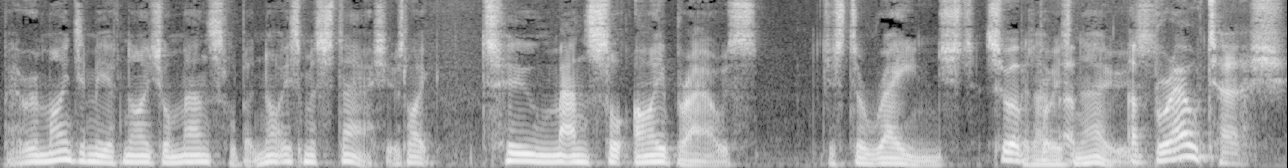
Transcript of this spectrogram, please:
But it reminded me of Nigel Mansell, but not his moustache. It was like two Mansell eyebrows just arranged So a, below his a, nose. a brow tash.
